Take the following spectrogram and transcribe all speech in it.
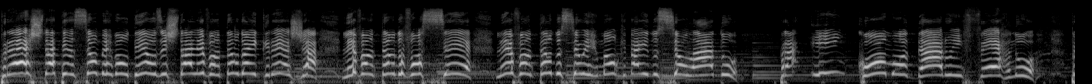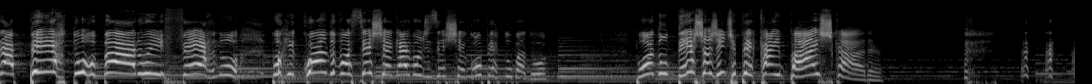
Presta atenção, meu irmão. Deus está levantando a igreja, levantando você, levantando seu irmão que está aí do seu lado para incomodar o inferno, para perturbar o inferno. Porque quando você chegar, vão dizer: chegou o perturbador. Pô, não deixa a gente pecar em paz, cara.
